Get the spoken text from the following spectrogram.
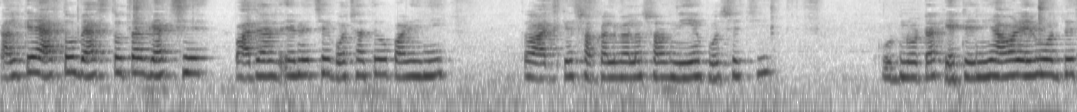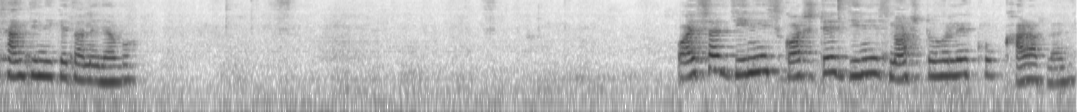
কালকে এত ব্যস্ততা গেছে, বাজার এনেছে, গোছাতেও পারিনি। তো আজকে সকালবেলা সব নিয়ে বসেছি। কুটনোটা কেটে নিয়ে আবার এর মধ্যে শান্তিনিকেতনে যাব। পয়সার জিনিস, কষ্টের জিনিস নষ্ট হলে খুব খারাপ লাগে।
